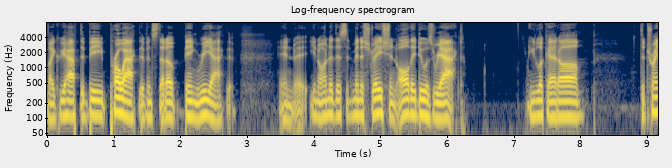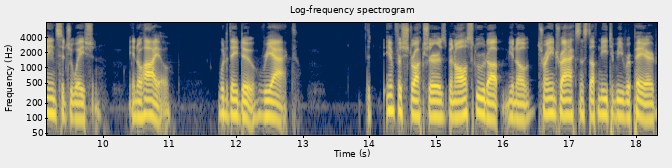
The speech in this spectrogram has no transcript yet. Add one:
Like we have to be proactive instead of being reactive. And uh, you know, under this administration, all they do is react. You look at uh, the train situation in Ohio what did they do? React. The infrastructure has been all screwed up. You know, train tracks and stuff need to be repaired.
